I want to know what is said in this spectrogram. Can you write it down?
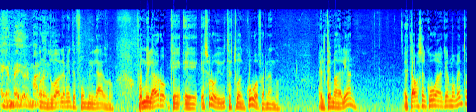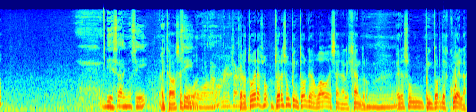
en el medio del mar. Bueno, indudablemente fue un milagro. Fue un milagro que eh, eso lo viviste tú en Cuba, Fernando. El tema de Elian. ¿Estabas en Cuba en aquel momento? 10 años, sí. Estabas en Sí, Cuba. como Ah, Pero tú eres, un, tú eres un pintor graduado de San Alejandro, eres un pintor de escuela.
